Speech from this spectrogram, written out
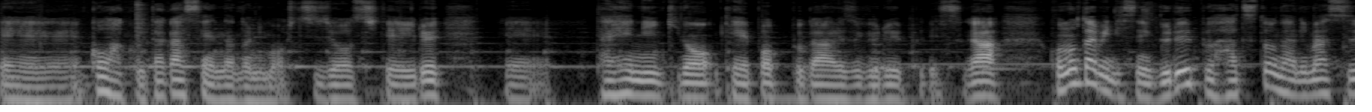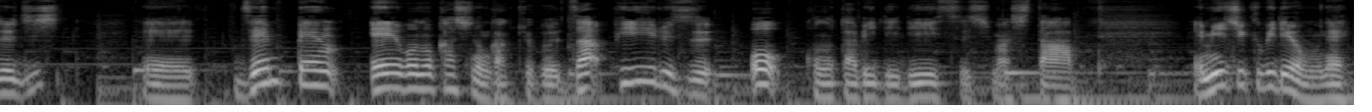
えー、紅白歌合戦などにも出場している、えー大変人気の K-POP ガールズグループですが、この度ですね、グループ初となります自、えー、全編英語の歌詞の楽曲 The Feels をこの度リリースしました。えミュージックビデオもね、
